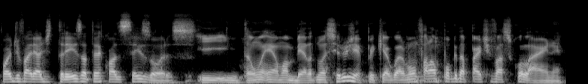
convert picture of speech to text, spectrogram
pode variar de três até quase seis horas. E então é uma bela de uma cirurgia, porque agora vamos falar um pouco da parte vascular, né?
